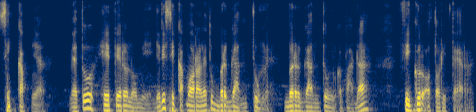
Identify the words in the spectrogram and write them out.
sikapnya, yaitu heteronomi. Jadi sikap moralnya itu bergantung, ya, bergantung kepada figur otoriter.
